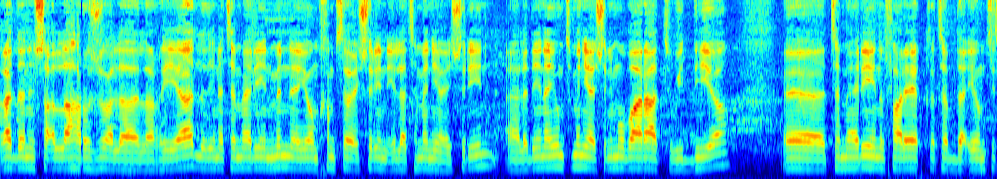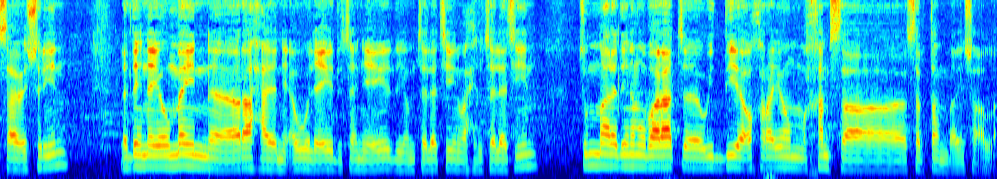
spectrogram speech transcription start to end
غدا إن شاء الله رجوع للرياض. لدينا تمارين من يوم 25 إلى 28 لدينا يوم 28 مباراة ودية. تمارين الفريق تبدأ يوم 29 لدينا يومين راحة يعني أول عيد وثاني عيد يوم 30 31 ثم لدينا مباراة ودية أخرى يوم 5 سبتمبر إن شاء الله.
